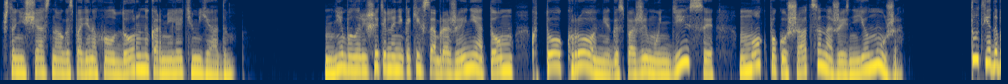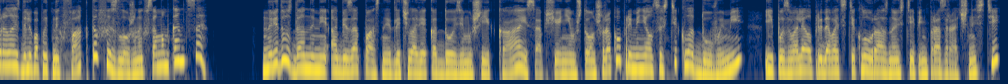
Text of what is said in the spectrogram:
что несчастного господина Холдора накормили этим ядом. Не было решительно никаких соображений о том, кто, кроме госпожи Мундисы, мог покушаться на жизнь ее мужа. Тут я добралась до любопытных фактов, изложенных в самом конце. Наряду с данными о безопасной для человека дозе мышьяка и сообщением, что он широко применялся стеклодувами и позволял придавать стеклу разную степень прозрачности,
